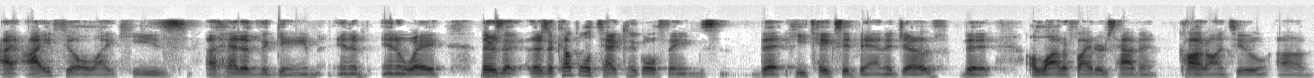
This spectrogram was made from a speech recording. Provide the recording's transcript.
I, I feel like he's ahead of the game in a in a way. There's a there's a couple of technical things that he takes advantage of that a lot of fighters haven't caught on to. Um,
